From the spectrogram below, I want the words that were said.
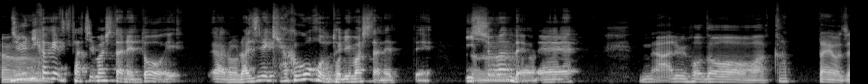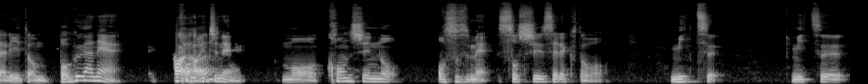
12ヶ月経ちましたねと、えあの、ラジ歴105本取りましたねって一緒なんだよね。なるほど。分かったよ。じゃあリートン。僕がねこのはい。はい1年もう渾身のおすすめソッシーセレクトを3つ3つ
